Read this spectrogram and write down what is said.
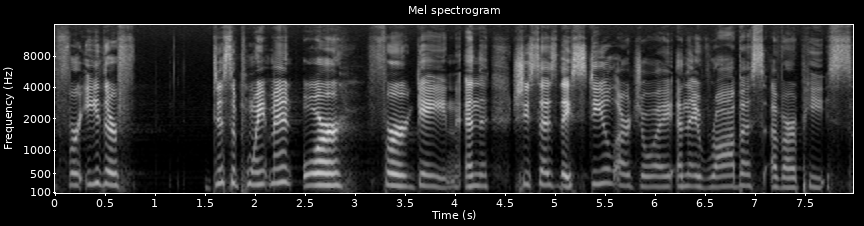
for either disappointment or for gain. And she says they steal our joy and they rob us of our peace.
